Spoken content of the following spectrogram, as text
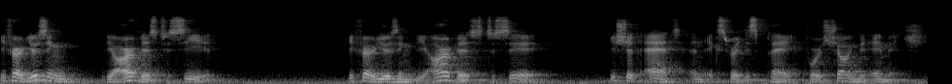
If you're using the RViz to see it, if you're using the RViz to see it, you should add an extra display for showing the image,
